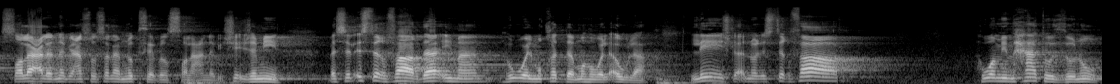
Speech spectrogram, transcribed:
الصلاه على النبي عليه الصلاة والسلام نكثر من الصلاة على النبي. شيء جميل. بس الاستغفار دائما هو المقدم وهو الأولى. ليش؟ لأنه الاستغفار هو ممحاة الذنوب.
